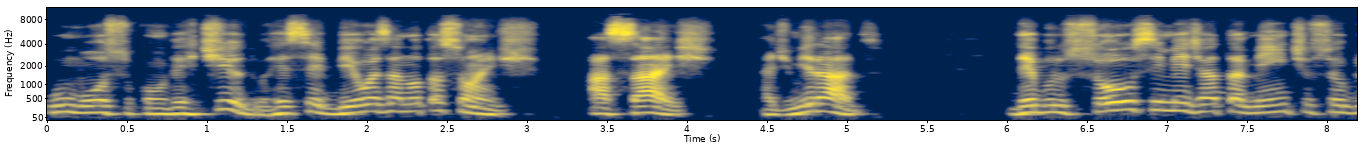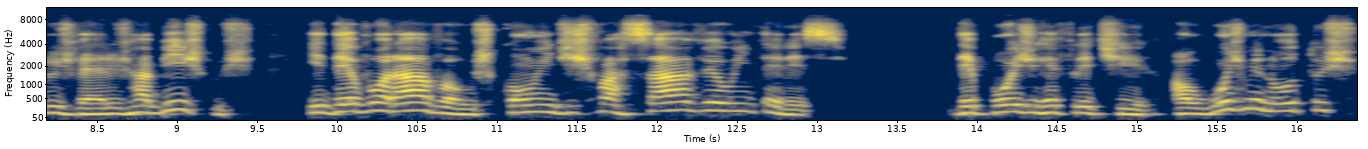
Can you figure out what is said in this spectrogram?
O moço convertido recebeu as anotações, assaz, admirado. Debruçou-se imediatamente sobre os velhos rabiscos e devorava-os com indisfarçável interesse depois de refletir alguns minutos,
